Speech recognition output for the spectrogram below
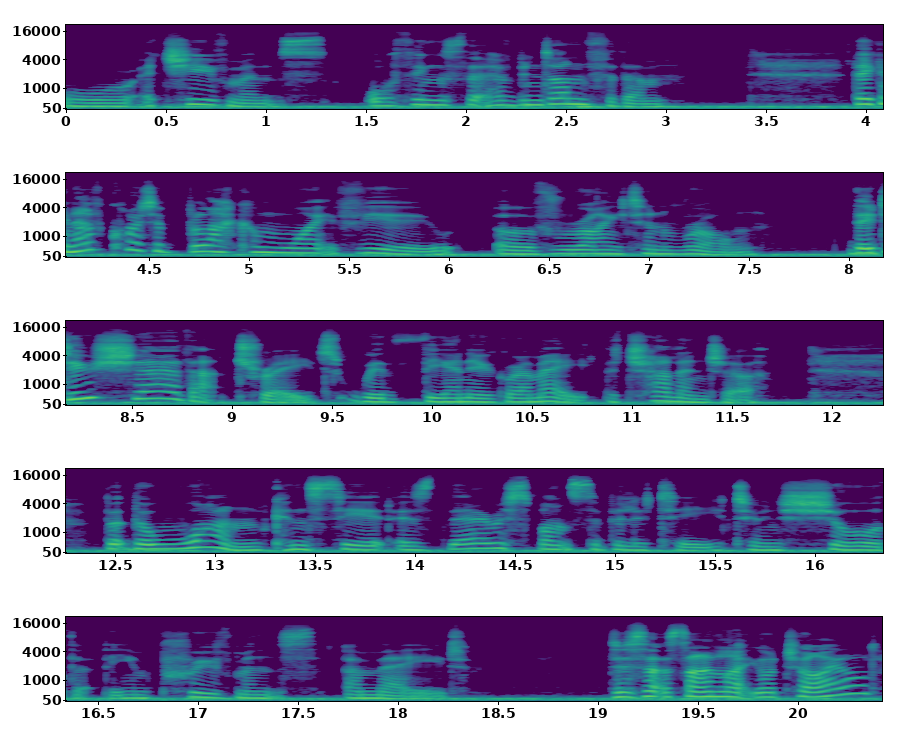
or achievements or things that have been done for them. They can have quite a black and white view of right and wrong. They do share that trait with the Enneagram 8, the challenger, but the one can see it as their responsibility to ensure that the improvements are made. Does that sound like your child?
